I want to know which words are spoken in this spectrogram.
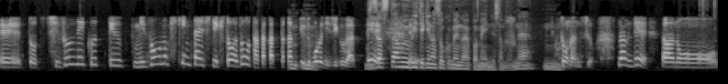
えーっと沈んでいくっていう未曾有の危機に対して人はどう戦ったかっていうところに軸があって、ディザスタームービー的な側面がやっぱメインでしたもんね。うん。そうなんですよ。なんで、あのー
